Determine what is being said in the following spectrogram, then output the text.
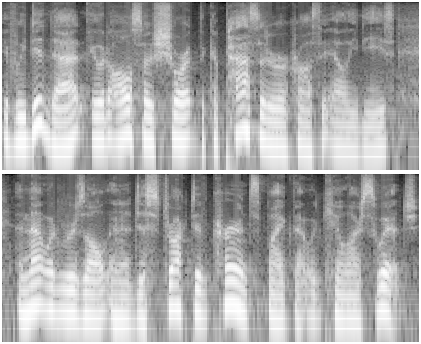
If we did that, it would also short the capacitor across the LEDs, and that would result in a destructive current spike that would kill our switch.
